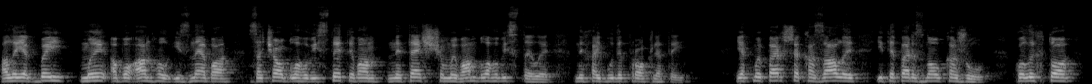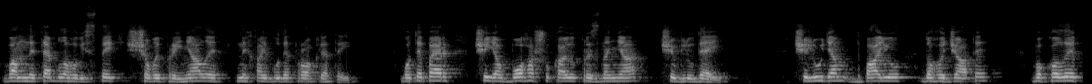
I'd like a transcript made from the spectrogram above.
Але якби й ми або ангел із неба зачав благовістити вам не те, що ми вам благовістили, нехай буде проклятий. Як ми перше казали, і тепер знов кажу: коли хто вам не те благовістить, що ви прийняли, нехай буде проклятий. Бо тепер чи я в Бога шукаю признання, чи в людей, чи людям дбаю догоджати, бо коли б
